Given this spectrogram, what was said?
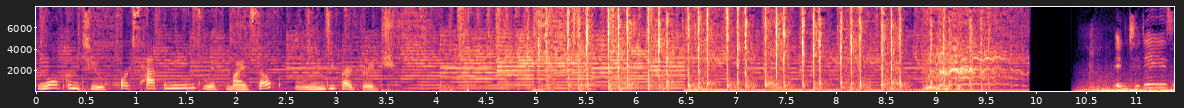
Welcome to Horse Happenings with myself, Lindsay Partridge. In today's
